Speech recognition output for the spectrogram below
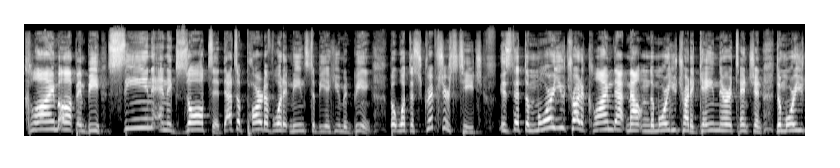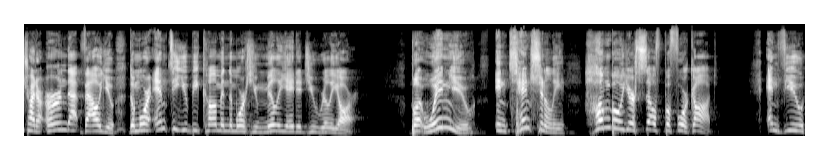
climb up and be seen and exalted. That's a part of what it means to be a human being. But what the scriptures teach is that the more you try to climb that mountain, the more you try to gain their attention, the more you try to earn that value, the more empty you become and the more humiliated you really are. But when you intentionally humble yourself before God, and view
